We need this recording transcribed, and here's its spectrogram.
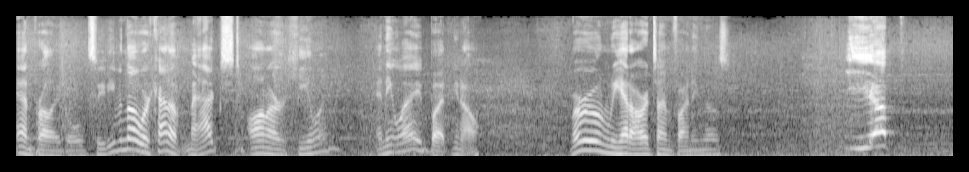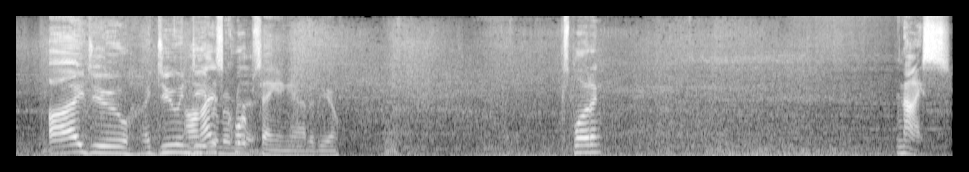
And probably a gold seed. Even though we're kind of maxed on our healing anyway, but, you know. Remember when we had a hard time finding those? Yep! I do. I do indeed oh, nice corpse that. hanging out of you. Exploding. Nice.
